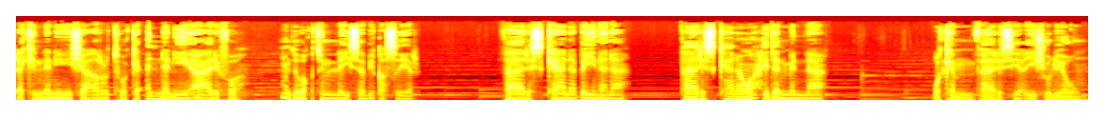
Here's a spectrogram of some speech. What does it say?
لكنني شعرت وكأنني أعرفه منذ وقت ليس بقصير. فارس كان بيننا فارس كان واحدا منا. وكم فارس يعيش اليوم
